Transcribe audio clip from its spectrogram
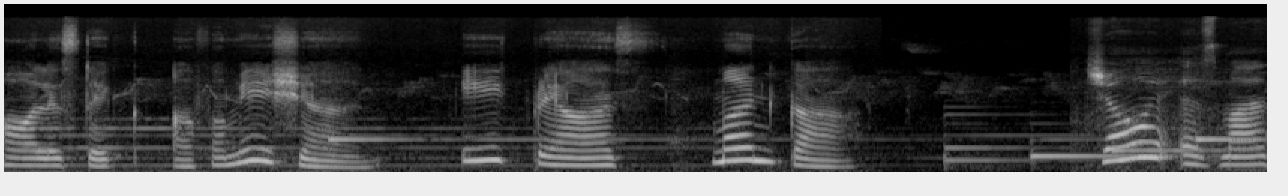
हॉलिस्टिक अफर्मेशन एक प्रयास मन का joy is my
